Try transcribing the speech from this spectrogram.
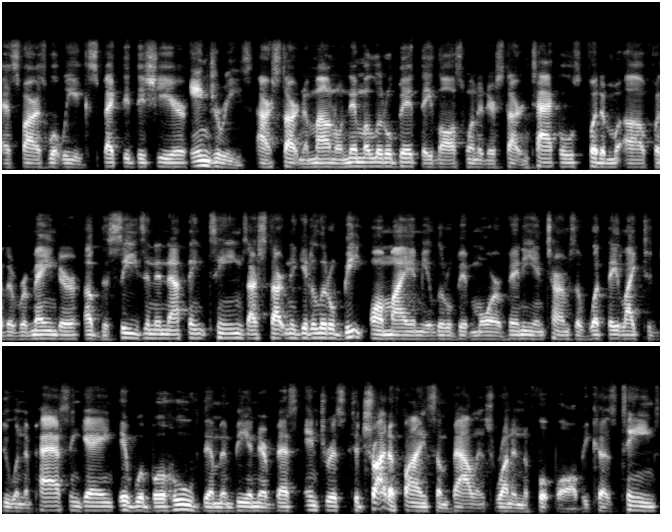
as far as what we expected this year. Injuries are starting to mount on them a little bit. They lost one of their starting tackles for the uh, for the remainder of the season, and I think teams are starting to get a little beat on Miami a little bit more, Vinny, in terms of what they like to do in the passing game. It would behoove them and be in their best interest to try to find some balance running the football because teams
